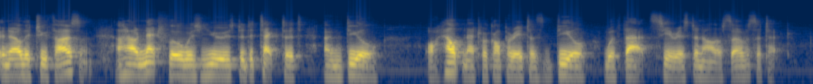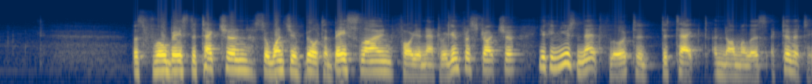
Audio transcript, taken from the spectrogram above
in early 2000 and how NetFlow was used to detect it and deal or help network operators deal with that serious denial of service attack. There's flow-based detection. So once you've built a baseline for your network infrastructure, you can use NetFlow to detect anomalous activity.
